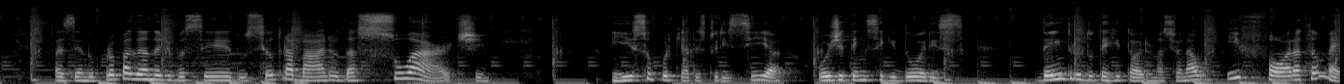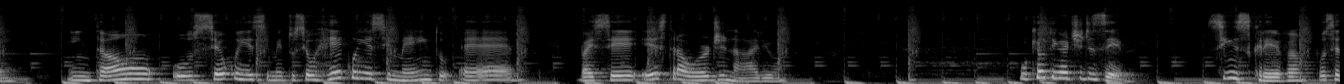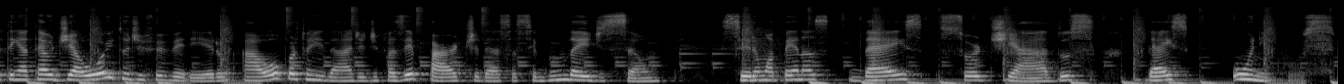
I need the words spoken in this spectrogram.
fazendo propaganda de você, do seu trabalho, da sua arte. Isso porque a texturicia hoje tem seguidores dentro do território nacional e fora também. Então, o seu conhecimento, o seu reconhecimento é vai ser extraordinário. O que eu tenho a te dizer? Se inscreva, você tem até o dia 8 de fevereiro a oportunidade de fazer parte dessa segunda edição. Serão apenas 10 sorteados, 10 únicos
